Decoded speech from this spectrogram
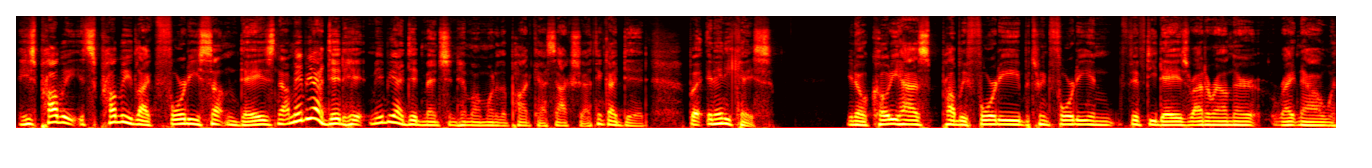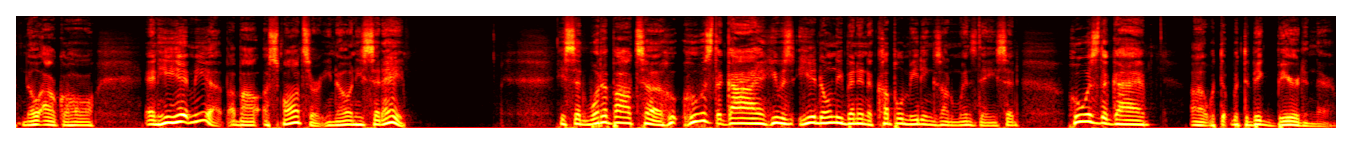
he's probably it's probably like 40 something days now. Maybe I did hit, maybe I did mention him on one of the podcasts, actually. I think I did. But in any case, you know, Cody has probably 40, between 40 and 50 days right around there right now with no alcohol. And he hit me up about a sponsor, you know, and he said, Hey, he said, "What about uh, who? Who was the guy? He was he had only been in a couple meetings on Wednesday. He said, who was the guy uh, with the with the big beard in there?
